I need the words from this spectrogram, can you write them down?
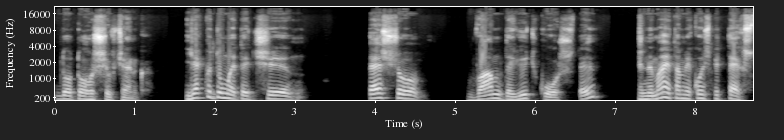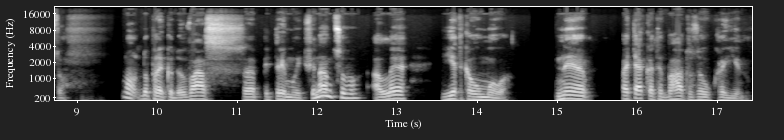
до того Шевченка. Як ви думаєте, чи те, що вам дають кошти, чи немає там якогось підтексту? Ну, до прикладу, вас е, підтримують фінансово, але є така умова: не потякати багато за Україну.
